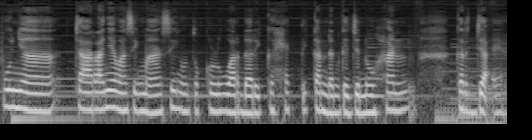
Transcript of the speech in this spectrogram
punya caranya masing-masing untuk keluar dari kehektikan dan kejenuhan kerja ya.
